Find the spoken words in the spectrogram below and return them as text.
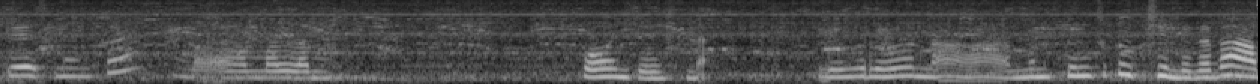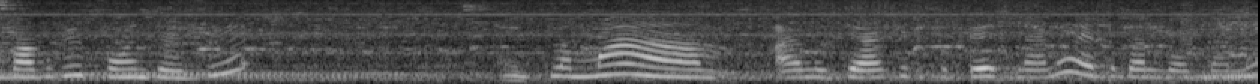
కుట్టేసినాక మళ్ళీ ఫోన్ చేసిన. ఎవరు నా మన పిలుచుకొచ్చింది కదా ఆ బాబుకి ఫోన్ చేసి ఇట్లమ్మా ఆమె జాకెట్ కుట్టేసినాను ఎత్తుకొని పోతాను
